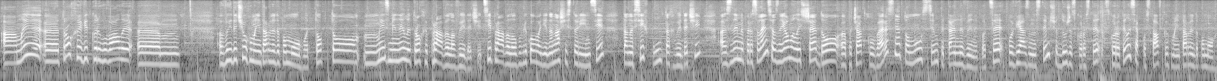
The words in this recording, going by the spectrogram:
а ми е, трохи відкоригували. Видачу гуманітарної допомоги, тобто ми змінили трохи правила видачі. Ці правила опубліковані на нашій сторінці та на всіх пунктах видачі. А З ними переселенці ознайомились ще до е, початку вересня, тому з цим питань не виникло. Це пов'язано з тим, що дуже скоротилися поставки гуманітарної допомоги.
